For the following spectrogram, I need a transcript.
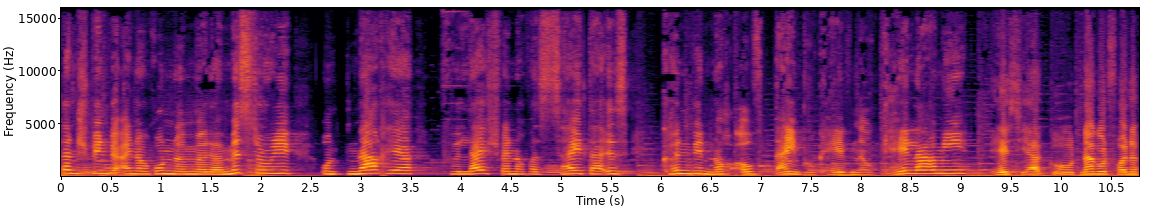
Dann spielen wir eine Runde Murder Mystery und nachher, vielleicht wenn noch was Zeit da ist, können wir noch auf dein Brookhaven, okay, Lami? Ist ja gut. Na gut, Freunde,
